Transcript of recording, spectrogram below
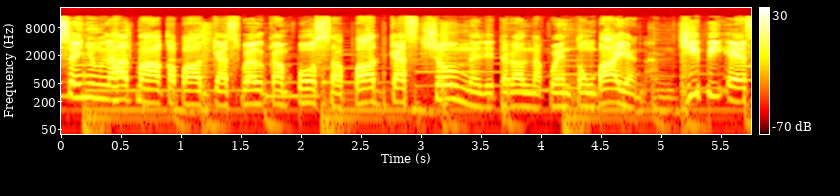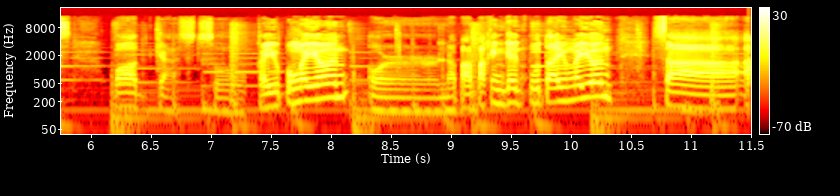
Year sa inyong lahat mga kapodcast. Welcome po sa podcast show na literal na kwentong bayan, ang GPS Podcast. So, kayo po ngayon or napapakinggan po tayo ngayon sa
